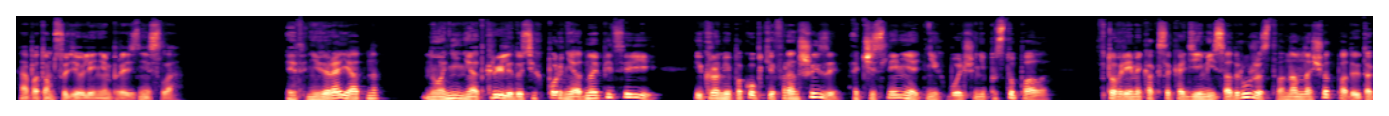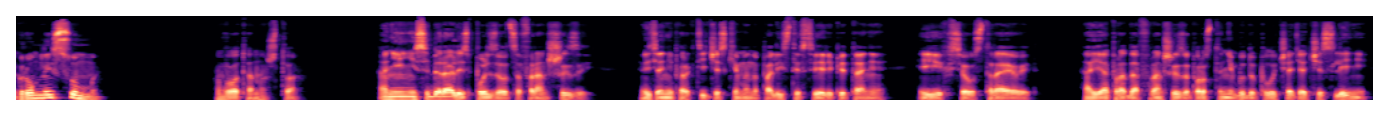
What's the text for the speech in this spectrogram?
а потом с удивлением произнесла. «Это невероятно, но они не открыли до сих пор ни одной пиццерии, и кроме покупки франшизы, отчислений от них больше не поступало в то время как с Академией Содружества нам на счет падают огромные суммы. Вот оно что. Они и не собирались пользоваться франшизой, ведь они практически монополисты в сфере питания и их все устраивает. А я, продав франшизу, просто не буду получать отчислений,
